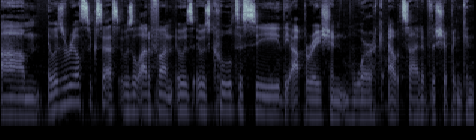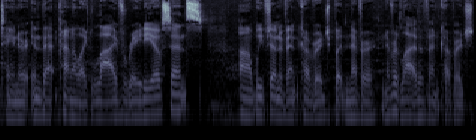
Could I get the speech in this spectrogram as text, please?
Um, it was a real success. It was a lot of fun. It was it was cool to see the operation work outside of the shipping container in that kind of like live radio sense. Uh, we've done event coverage, but never never live event coverage.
